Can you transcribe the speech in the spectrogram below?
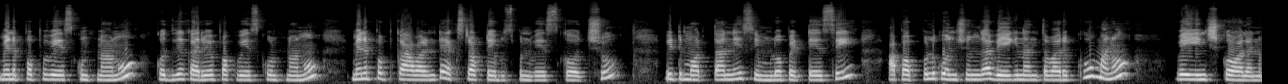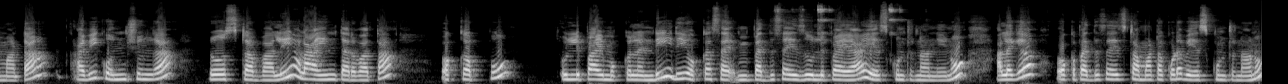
మినపప్పు వేసుకుంటున్నాను కొద్దిగా కరివేపాకు వేసుకుంటున్నాను. మినపప్పు కావాలంటే ఎక్స్ట్రా ఒక టేబుల్ స్పూన్ వేసుకోవచ్చు. వీటి మొత్తాన్ని సిమ్లో పెట్టేసి ఆ పప్పులు కొంచెంగా వేగినంత వరకు మనం వేయించుకోవాలన్నమాట. అవి కొంచెంగా రోస్ట్ అవ్వాలి. అలా అయిన తర్వాత ఒక కప్పు ఉల్లిపాయ ముక్కలండి. ఇది ఒక సై పెద్ద సైజు ఉల్లిపాయ వేసుకుంటున్నాను నేను. అలాగే ఒక పెద్ద సైజు టమాటా కూడా వేసుకుంటున్నాను.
